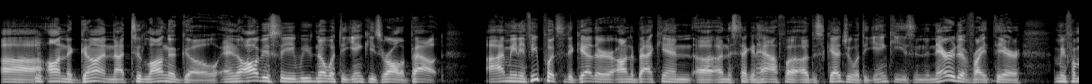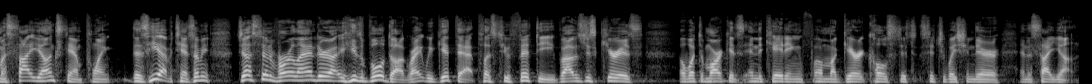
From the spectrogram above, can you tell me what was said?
uh, on the gun not too long ago. And obviously, we know what the Yankees are all about. I mean, if he puts it together on the back end uh, on the second half uh, of the schedule with the Yankees and the narrative right there, I mean, from a Cy Young standpoint, does he have a chance? I mean, Justin Verlander, uh, he's a bulldog, right? We get that plus 250, but I was just curious of what the market's indicating from a Gerrit Cole situation there and the Cy Young.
